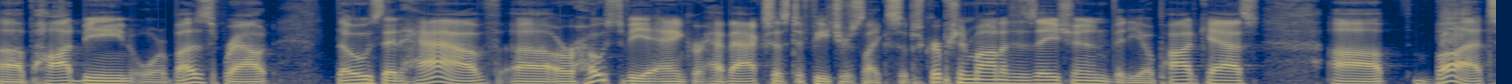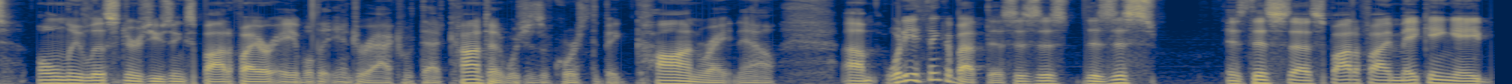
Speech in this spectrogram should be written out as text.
uh, Podbean or Buzzsprout. Those that have uh, or host via Anchor have access to features like subscription monetization, video podcasts, uh, but only listeners using Spotify are able to interact with that content, which is of course the big con right now. Um, what do you think about this? Is this is this is this Spotify making a,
